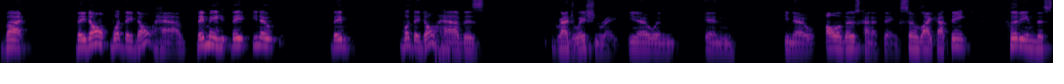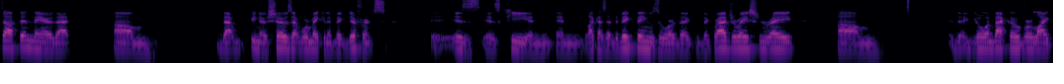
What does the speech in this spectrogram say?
but they don't. What they don't have, they may they you know they what they don't have is graduation rate. You know and and you know all of those kind of things. So like I think putting this stuff in there that um that you know shows that we're making a big difference is is key. And and like i said the big things were the the graduation rate um the, going back over like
